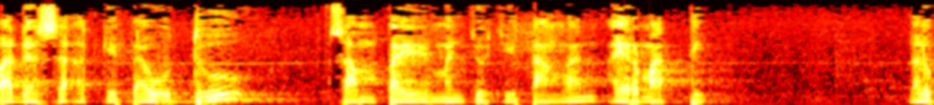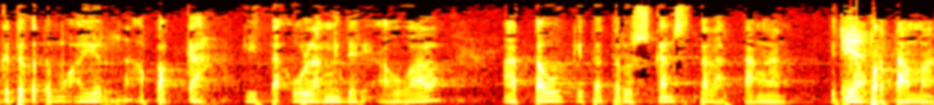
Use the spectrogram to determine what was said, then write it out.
pada saat kita wudhu sampai mencuci tangan air mati. Lalu kita ketemu air, apakah kita ulangi dari awal atau kita teruskan setelah tangan? Itu yeah. yang pertama.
